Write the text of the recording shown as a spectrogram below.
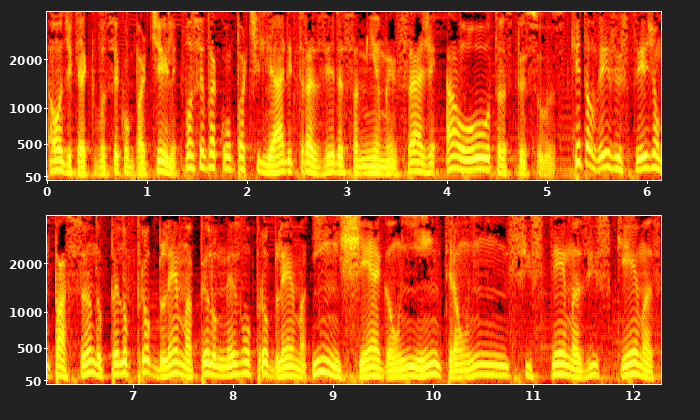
onde quer que você compartilhe, você vai compartilhar e trazer essa minha mensagem a outras pessoas que talvez estejam passando pelo problema, pelo mesmo problema, e enxergam e entram em sistemas, esquemas,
